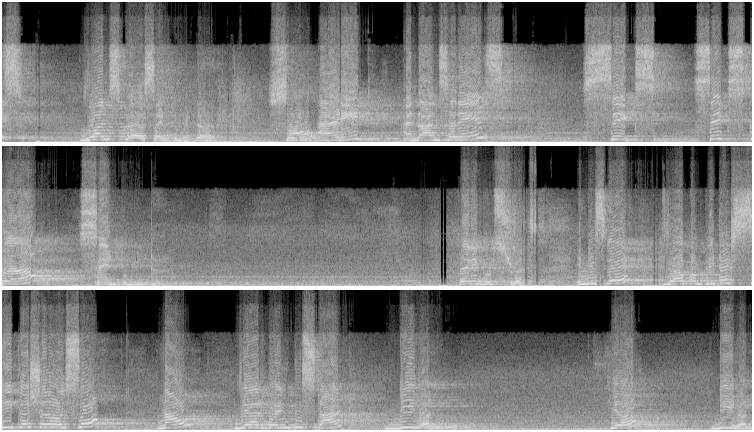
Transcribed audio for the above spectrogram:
is 1 square centimeter. So add it and the answer is 6. 6 square centimeter. Very good students. In this way we have completed C question also. Now we are going to start D1. Here D1.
